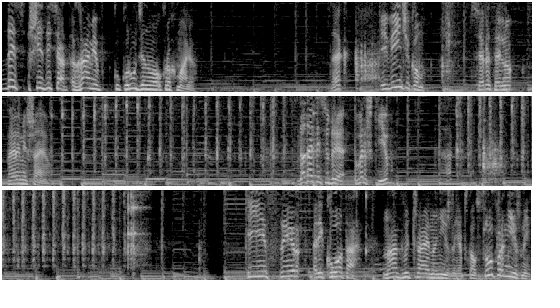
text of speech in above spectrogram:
десь 60 грамів кукурудзяного крохмалю. Так. І вінчиком все ретельно перемішаю. Додайте сюди вершків. Так. І сир рікота. Надзвичайно ніжний. Я б сказав, супер ніжний.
